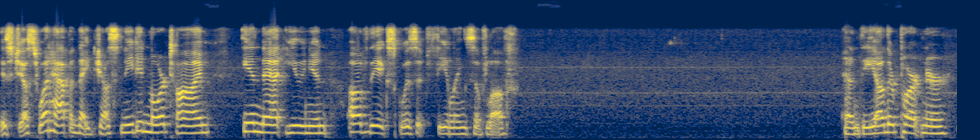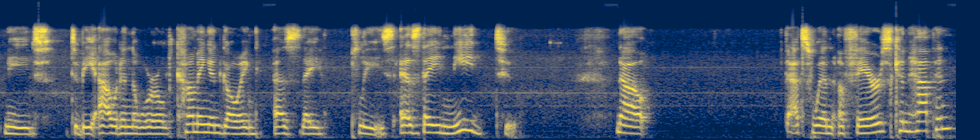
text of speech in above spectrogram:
It's just what happened. They just needed more time in that union of the exquisite feelings of love. And the other partner needs to be out in the world, coming and going as they please, as they need to. Now, that's when affairs can happen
